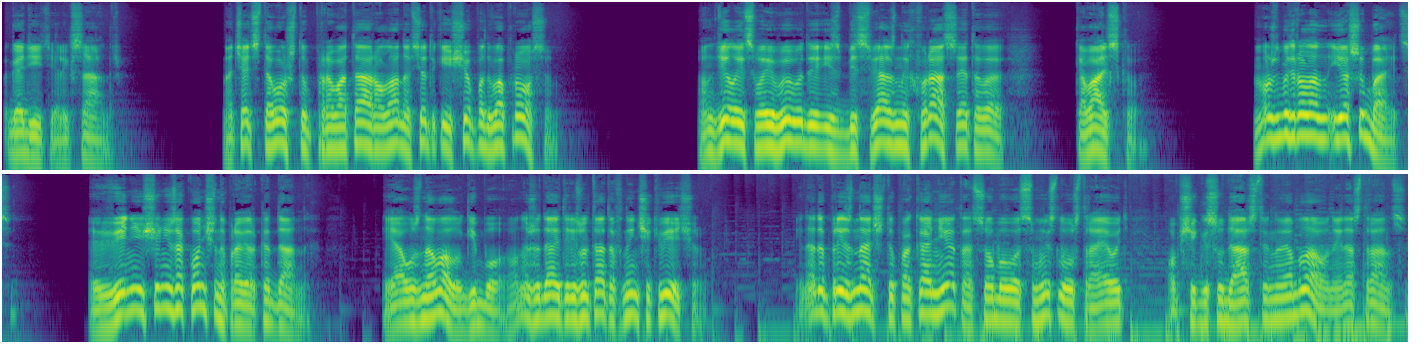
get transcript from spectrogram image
«Погодите, Александр. Начать с того, что правота Ролана все-таки еще под вопросом. Он делает свои выводы из бессвязных фраз этого Ковальского. Может быть, Ролан и ошибается. В Вене еще не закончена проверка данных. Я узнавал у Гибо. Он ожидает результатов нынче к вечеру. И надо признать, что пока нет особого смысла устраивать общегосударственную облаву на иностранца,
